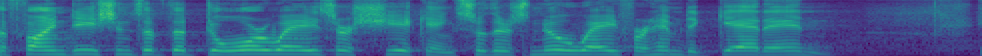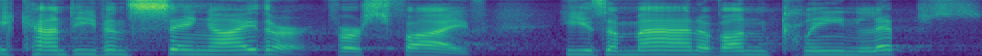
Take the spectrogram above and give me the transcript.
The foundations of the doorways are shaking, so there's no way for him to get in. He can't even sing either. Verse 5 He is a man of unclean lips.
